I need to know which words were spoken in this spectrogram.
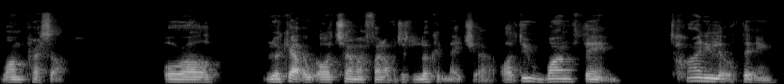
one press up, or I'll look out, the, or I'll turn my phone off and just look at nature. I'll do one thing, tiny little thing,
